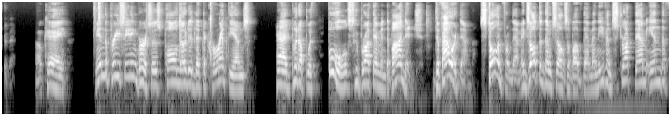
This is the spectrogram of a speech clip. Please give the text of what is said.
for that. Okay. In the preceding verses, Paul noted that the Corinthians had put up with fools who brought them into bondage, devoured them, stolen from them, exalted themselves above them, and even struck them in the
